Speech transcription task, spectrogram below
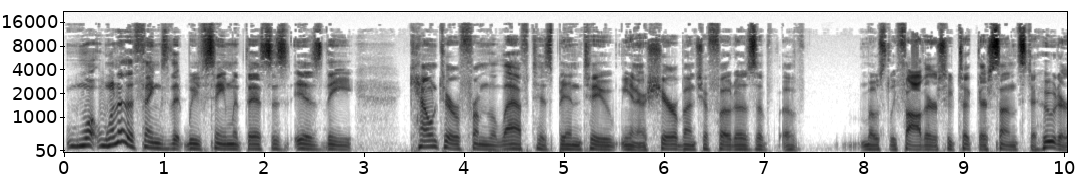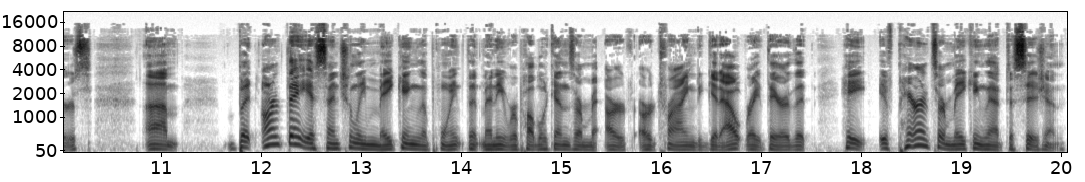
One one of the things that we've seen with this is is the counter from the left has been to you know share a bunch of photos of, of mostly fathers who took their sons to Hooters, um, but aren't they essentially making the point that many Republicans are are are trying to get out right there that hey if parents are making that decision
